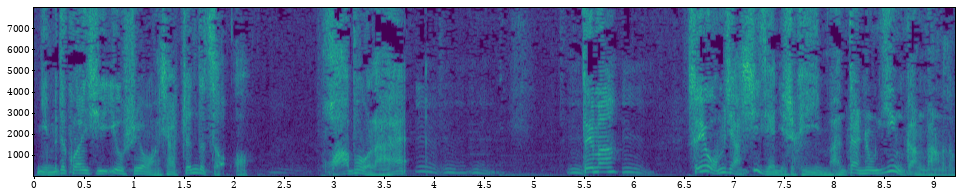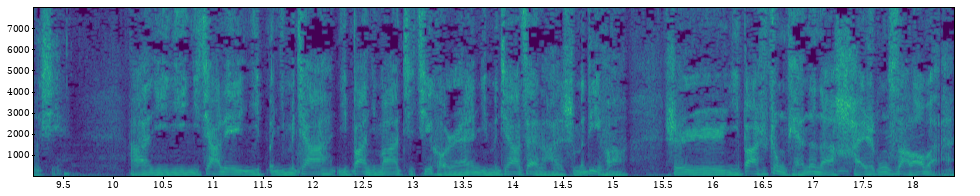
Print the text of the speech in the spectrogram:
你们的关系又是要往下真的走，划不来，嗯嗯嗯对吗？嗯，所以我们讲细节你是可以隐瞒，但这种硬杠杠的东西，啊，你你你家里你你们家你爸你妈几几口人？你们家在哪什么地方？是你爸是种田的呢，还是公司大老板？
